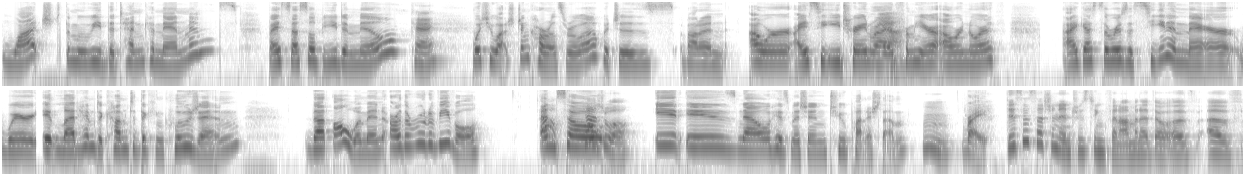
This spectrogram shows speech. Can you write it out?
watched the movie The Ten Commandments by Cecil B. DeMille, Okay. which he watched in Karlsruhe, which is about an hour ICE train ride Yeah. from here, hour north. I guess there was a scene in there where it led him to come to the conclusion that all women are the root of evil. And Oh, so casual. it is now his mission to punish them. Hmm. Right. This is such an interesting phenomena, though, of of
